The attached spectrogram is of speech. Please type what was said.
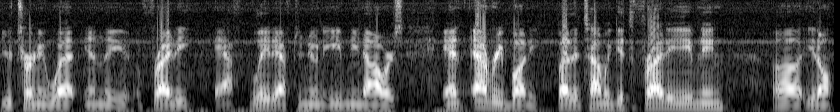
you're turning wet in the Friday af late afternoon, evening hours. And everybody, by the time we get to Friday evening, uh, you know,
